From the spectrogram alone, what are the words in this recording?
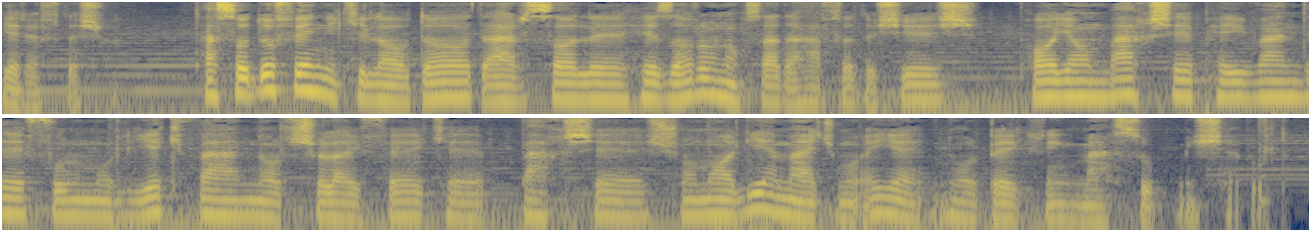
گرفته شد. تصادف نیکی لاودا در سال 1976 پایان بخش پیوند فرمول یک و نوردشلایفه که بخش شمالی مجموعه نوربگرینگ محسوب میشه بود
